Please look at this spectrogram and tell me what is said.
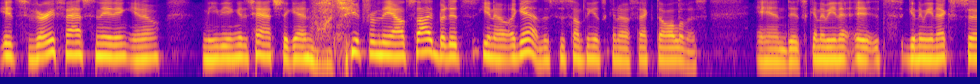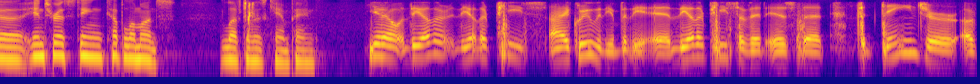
It's very fascinating you know me being attached again watching it from the outside but it's you know again this is something that's going to affect all of us. And it's going to be an, it's going to be an extra interesting couple of months left in this campaign You know, the other the other piece, I agree with you, but the uh, the other piece of it is that the danger of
